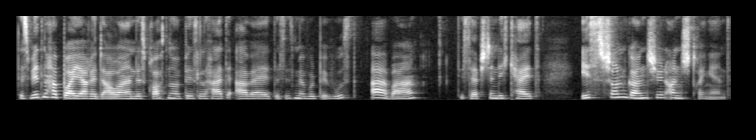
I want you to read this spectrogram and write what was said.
Das wird noch ein paar Jahre dauern, das braucht noch ein bisschen harte Arbeit, das ist mir wohl bewusst, aber die Selbstständigkeit ist schon ganz schön anstrengend.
